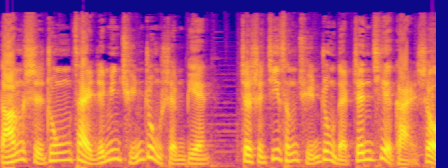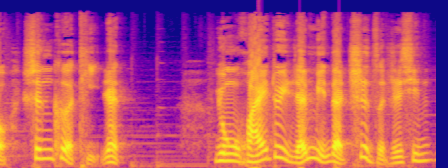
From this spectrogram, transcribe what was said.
党始终在人民群众身边。这是基层群众的真切感受、深刻体认，永怀对人民的赤子之心，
